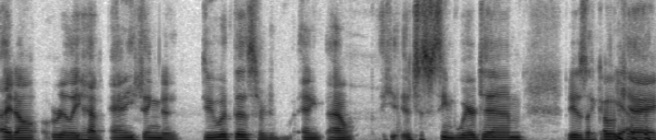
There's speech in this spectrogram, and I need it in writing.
i, I don't really have anything to do with this or and i don't he- it just seemed weird to him. But he was like, okay,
